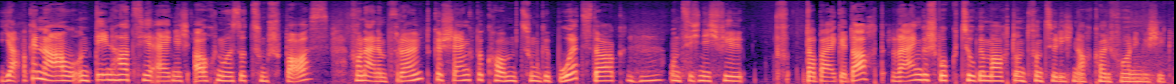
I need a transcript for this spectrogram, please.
Ja, genau. Und den hat sie eigentlich auch nur so zum Spaß von einem Freund geschenkt bekommen zum Geburtstag mhm. und sich nicht viel dabei gedacht, reingespuckt, zugemacht und von Zürich nach Kalifornien geschickt.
